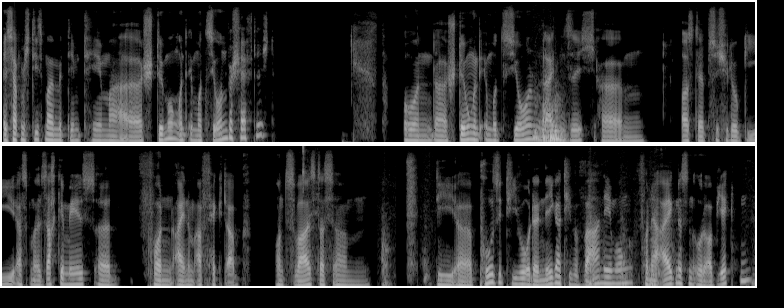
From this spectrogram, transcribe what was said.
Ich habe mich diesmal mit dem Thema äh, Stimmung und Emotionen beschäftigt. Und äh, Stimmung und Emotionen leiten sich ähm, aus der Psychologie erstmal sachgemäß äh, von einem Affekt ab. Und zwar ist das ähm, die äh, positive oder negative Wahrnehmung von Ereignissen oder Objekten.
